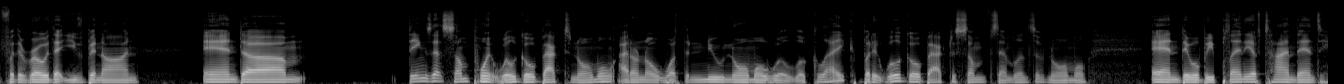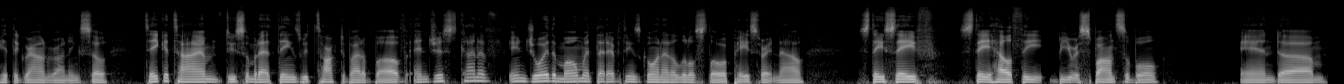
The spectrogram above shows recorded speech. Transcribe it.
for the road that you've been on, and um, things at some point will go back to normal. I don't know what the new normal will look like, but it will go back to some semblance of normal, and there will be plenty of time then to hit the ground running. So take a time, do some of that things we talked about above, and just kind of enjoy the moment that everything's going at a little slower pace right now. Stay safe, stay healthy, be responsible, and um,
